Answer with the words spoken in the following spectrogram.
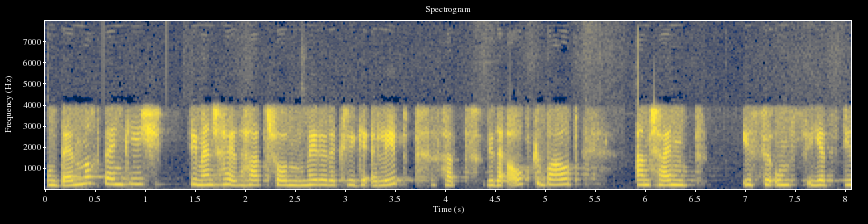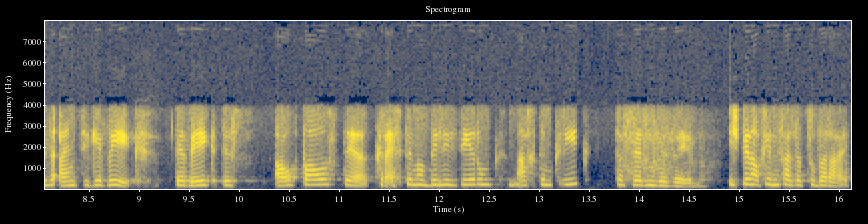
Und dennoch denke ich, die Menschheit hat schon mehrere Kriege erlebt, hat wieder aufgebaut anscheinend ist für uns jetzt dieser einzige Weg, der Weg des Aufbaus, der Kräftemobilisierung nach dem Krieg. Das werden wir sehen. Ich bin auf jeden Fall dazu bereit.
